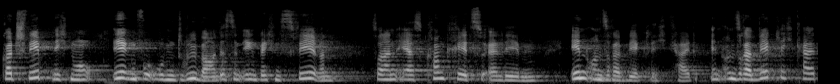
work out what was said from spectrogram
Gott schwebt nicht nur irgendwo oben drüber und ist in irgendwelchen Sphären, sondern er ist konkret zu erleben in unserer Wirklichkeit, in unserer Wirklichkeit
